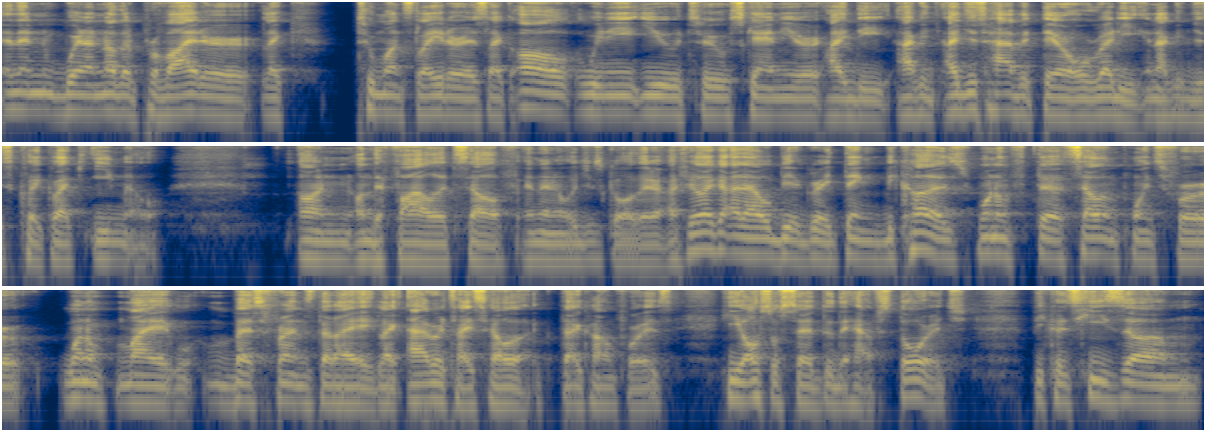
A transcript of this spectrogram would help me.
and then when another provider, like two months later is like, oh, we need you to scan your ID. I could, I just have it there already and I can just click like email on on the file itself and then it would just go there. I feel like that would be a great thing because one of the selling points for one of my best friends that I like advertise hey.com for is he also said do they have storage because he's um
